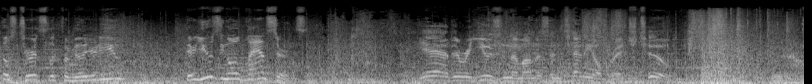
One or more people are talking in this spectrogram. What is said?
Anything those turrets look familiar to you? They're using old Lancers. Yeah, they were using them on the Centennial Bridge, too. Well,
